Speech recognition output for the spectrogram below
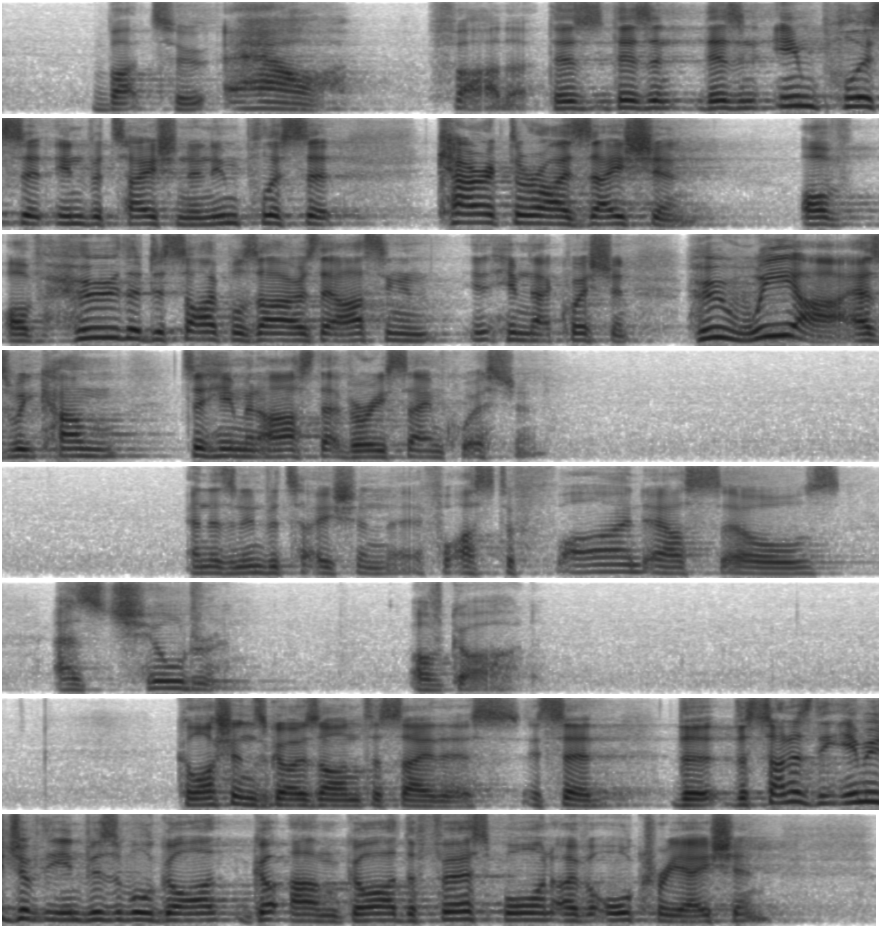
but to our Father. There's, there's, an, there's an implicit invitation, an implicit characterization of, of who the disciples are as they're asking him that question, who we are as we come to him and ask that very same question. And there's an invitation there for us to find ourselves as children of God. Colossians goes on to say this. It said, The, the Son is the image of the invisible God, um, God, the firstborn over all creation.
